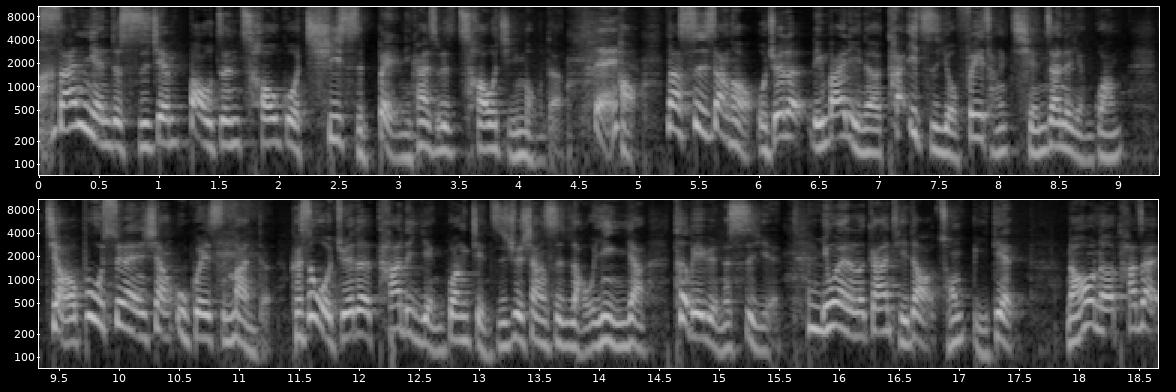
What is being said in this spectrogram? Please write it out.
三年的时间暴增超过七十倍，你看是不是超级猛的？对，好，那事实上哈，我觉得林百里呢，他一直有非常前瞻的眼光，脚步虽然像乌龟是慢的，可是我觉得他的眼光简直就像是老鹰一样，特别远的视野。因为呢，刚刚提到从笔电，然后呢，他在。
